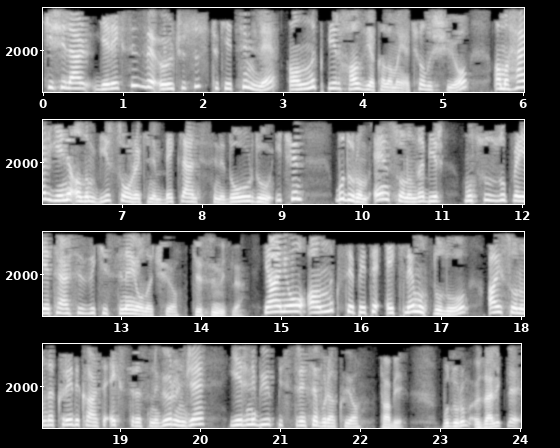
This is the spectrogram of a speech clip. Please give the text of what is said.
Kişiler gereksiz ve ölçüsüz tüketimle anlık bir haz yakalamaya çalışıyor ama her yeni alım bir sonrakinin beklentisini doğurduğu için bu durum en sonunda bir mutsuzluk ve yetersizlik hissine yol açıyor. Kesinlikle. Yani o anlık sepete ekle mutluluğu ay sonunda kredi kartı ekstrasını görünce yerini büyük bir strese bırakıyor. Tabii. Bu durum özellikle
